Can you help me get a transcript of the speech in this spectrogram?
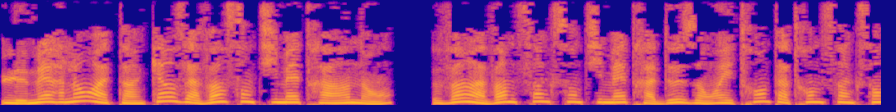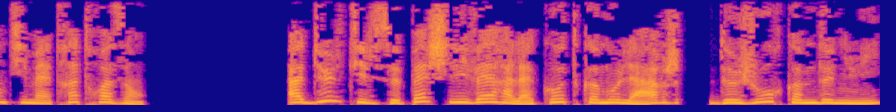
Le merlan atteint 15 à 20 cm à 1 an, 20 à 25 cm à 2 ans et 30 à 35 cm à 3 ans. Adulte il se pêche l'hiver à la côte comme au large, de jour comme de nuit,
